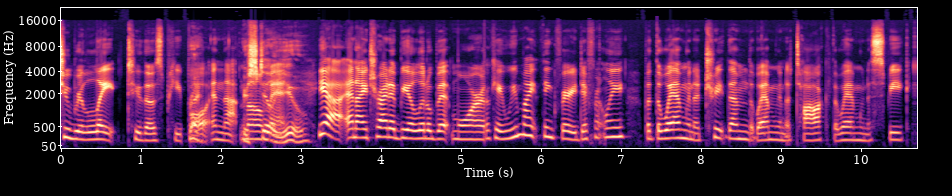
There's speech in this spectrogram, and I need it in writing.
to relate to those people Right. in that You're moment. still you. Yeah, and I try to be a little bit more okay, we might think very differently, but the way I'm going to treat them, the way I'm going to talk, the way I'm going to speak,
